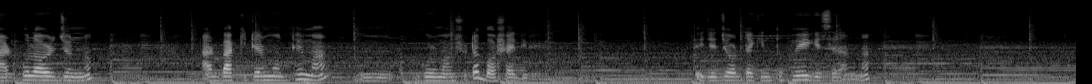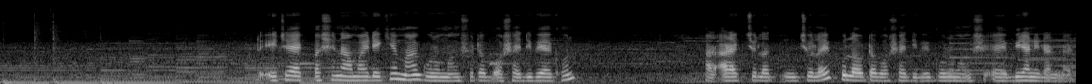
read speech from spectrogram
আর পোলাওয়ের জন্য। আর বাকিটার মধ্যে মা গরু মাংসটা বসায় দিবে। তো এই যে জর্দা কিন্তু হয়ে গেছে রান্না। তো এটা এক পাশে নামায় রেখে মা গরু মাংসটা বসায় দিবে এখন। আর আরেক চুলা, চুলায় পোলাওটা বসায় দিবে গরু মাংস বিরিয়ানি রান্নার।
